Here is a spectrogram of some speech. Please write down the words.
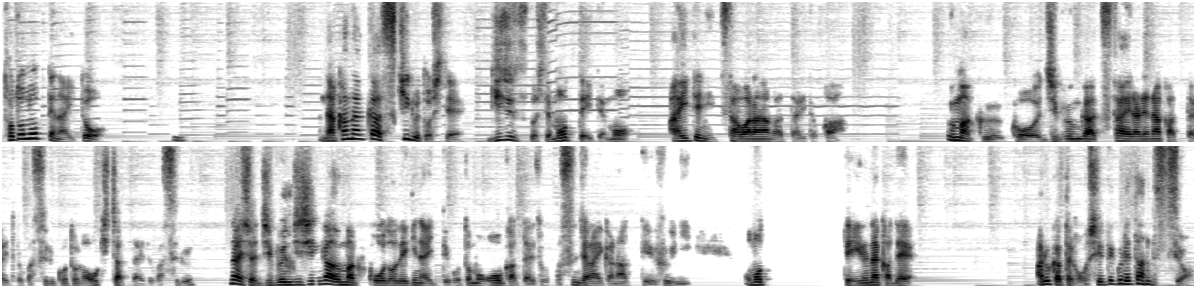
整ってないと、なかなかスキルとして、技術として持っていても、相手に伝わらなかったりとか、うまくこう自分が伝えられなかったりとかすることが起きちゃったりとかする。ないしは自分自身がうまく行動できないっていうことも多かったりとかするんじゃないかなっていうふうに思っている中で、ある方が教えてくれたんですよ。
